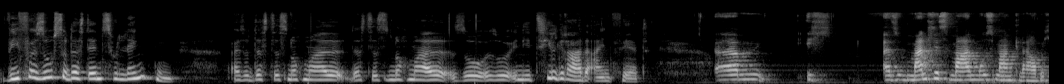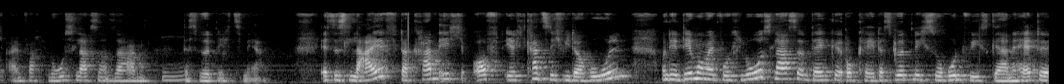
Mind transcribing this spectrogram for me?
wie versuchst du das denn zu lenken? Also, dass das nochmal, dass das nochmal so, so in die Zielgerade einfährt? Ähm, ich, also manches Mal muss man, glaube ich, einfach loslassen und sagen, mhm. das wird nichts mehr. Es ist live, da kann ich oft, ich kann es nicht wiederholen. Und in dem Moment, wo ich loslasse und denke, okay, das wird nicht so rund, wie ich es gerne hätte,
